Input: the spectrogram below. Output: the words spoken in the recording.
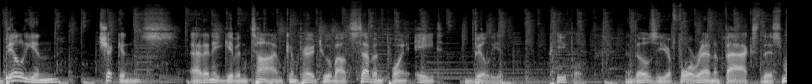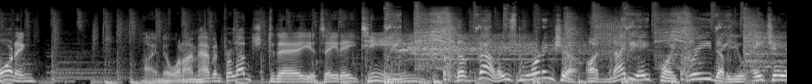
billion chickens at any given time compared to about 7.8 billion people. And those are your four random facts this morning. I know what I'm having for lunch today. It's 818. The Valley's Morning Show on 98.3 WHAI.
